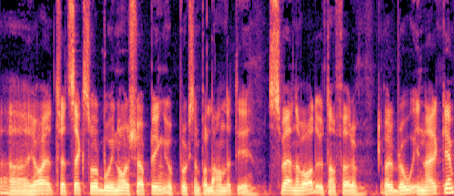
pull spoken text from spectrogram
Uh, jag är 36 år, bor i Norrköping, uppvuxen på landet i Svennevad utanför Örebro i Närke.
